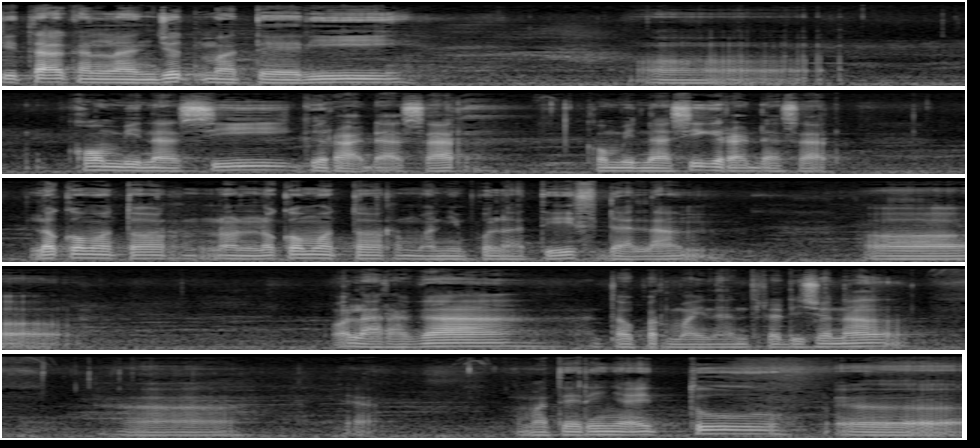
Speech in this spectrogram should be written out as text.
kita akan lanjut materi uh, kombinasi gerak dasar kombinasi gerak dasar lokomotor non lokomotor manipulatif dalam uh, olahraga atau permainan tradisional. Uh, ya materinya itu uh,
